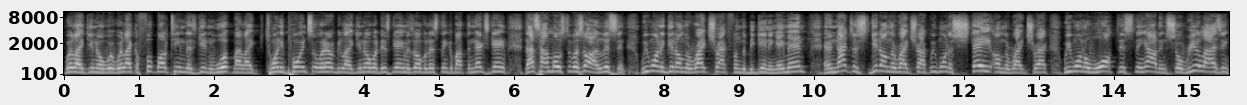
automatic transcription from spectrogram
We're like, you know, we're, we're like a football team that's getting whooped by like 20 points or whatever. Be like, you know what, this game is over. Let's think about the next game. That's how most of us are. Listen, we want to get on the right track from the beginning, amen? And not just get on the right track, we want to stay on the right track we want to walk this thing out. And so, realizing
